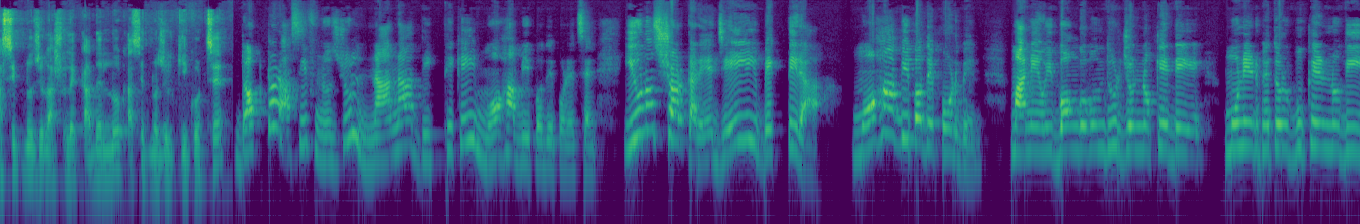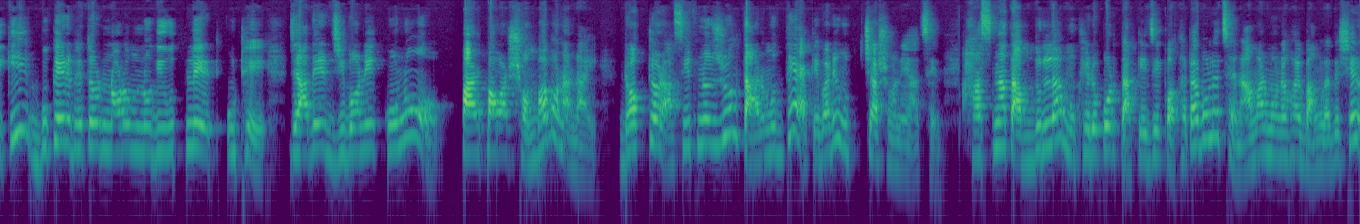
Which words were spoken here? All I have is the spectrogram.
আসিফ নজরুল আসলে কাদের লোক, আসিফ নজরুল কি করছে। ডক্টর আসিফ নজরুল নানা দিক থেকেই মহা বিপদে পড়েছেন। ইউনুস সরকারে যেই ব্যক্তিরা মহা বিপদে পড়বেন মানে ওই বঙ্গবন্ধুর জন্য কেঁদে মনের ভেতর বুকের নদী কি, বুকের ভেতর নরম নদী উতলে উঠে যাদের জীবনে কোনো পার পাওয়ার সম্ভাবনা নাই, ডক্টর আসিফ নজরুল তার মধ্যে একেবারে উচ্চাসনে আছেন। হাসনাত আবদুল্লাহ মুখের ওপর তাকে যে কথাটা বলেছেন, আমার মনে হয় বাংলাদেশের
